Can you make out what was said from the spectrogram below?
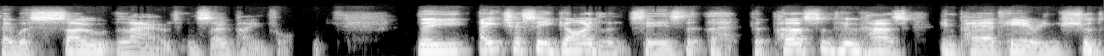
They were so loud and so painful. The HSE guidance is that the, the person who has impaired hearing should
